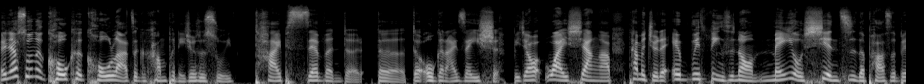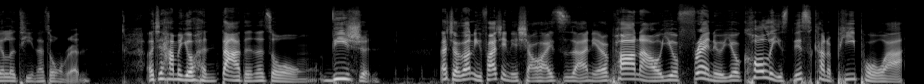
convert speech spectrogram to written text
人家说那个 Coca-Cola 这个 company 就是属于 Type Seven 的的的 organization，比较外向啊。他们觉得 everything 是那种没有限制的 possibility 那种人，而且他们有很大的那种 vision。那假如你发现你的小孩子啊，你的 partner、your friend、your colleagues、this kind of people 啊，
